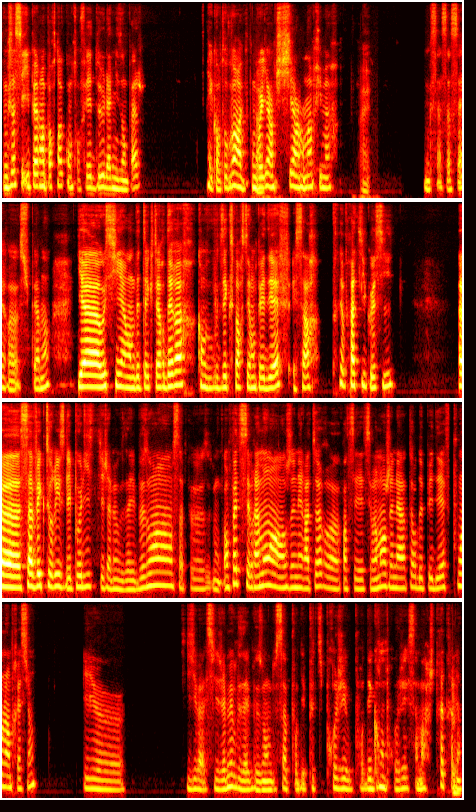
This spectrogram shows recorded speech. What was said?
Donc ça, c'est hyper important quand on fait de la mise en page et quand on veut envoyer un fichier à un imprimeur. Ouais. Donc ça, ça sert, heu, super bien. Il y a aussi un détecteur d'erreurs quand vous exportez en PDF et ça, très pratique aussi. Heu, ça vectorise les polices si jamais vous avez besoin, ça peut donc en fait, c'est vraiment un générateur, enfin, c'est vraiment un générateur de PDF pour l'impression et heu, si voilà, si jamais vous avez besoin de ça pour des petits projets ou pour des grands projets, ça marche très, très Mmh. bien.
